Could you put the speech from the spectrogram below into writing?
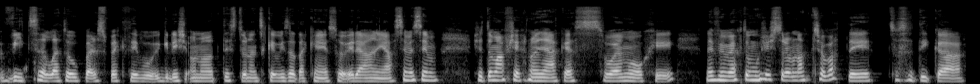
více letou perspektivu, i když ono, ty studentské víza taky nejsou ideální. Já si myslím, že to má všechno nějaké svoje mouchy. Nevím, jak to můžeš srovnat třeba ty, co se týká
